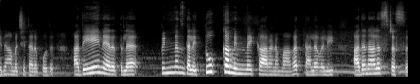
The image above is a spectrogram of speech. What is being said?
இது அமைச்சு தரப்போகுது. அதே நேரத்தில் பின்னந்தலை தூக்கமின்மை காரணமாக தலைவலி அதனால் ஸ்ட்ரெஸ்ஸு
